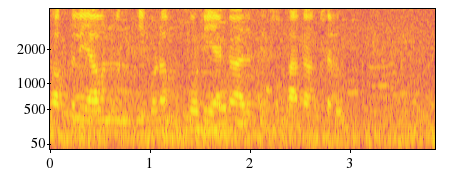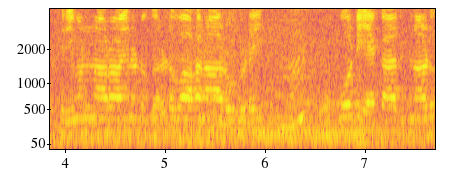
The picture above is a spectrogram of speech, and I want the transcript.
భక్తులు యావన్ మందికి కూడా ముక్కోటి ఏకాదశి శుభాకాంక్షలు. శ్రీమన్నారాయణుడు గరుడ వాహనారూఢుడై ముక్కోటి ఏకాదశి నాడు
